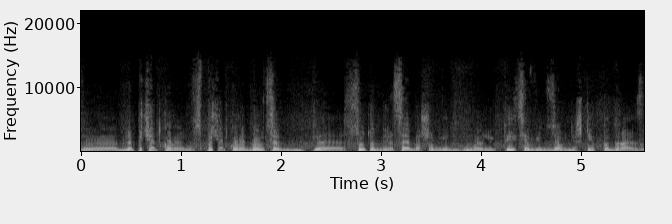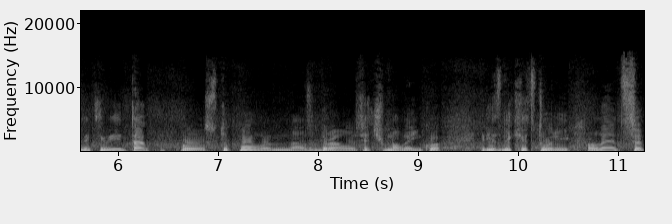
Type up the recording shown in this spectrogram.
Е, Для початку спочатку робив це е, суто для себе, щоб відволіктися від зовнішніх подразників. І так поступово назбиралося чималенько різних історій. Але це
